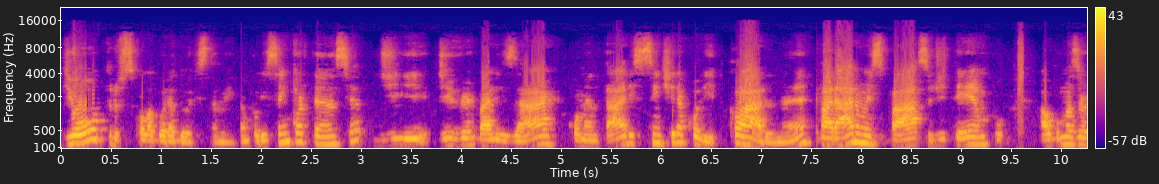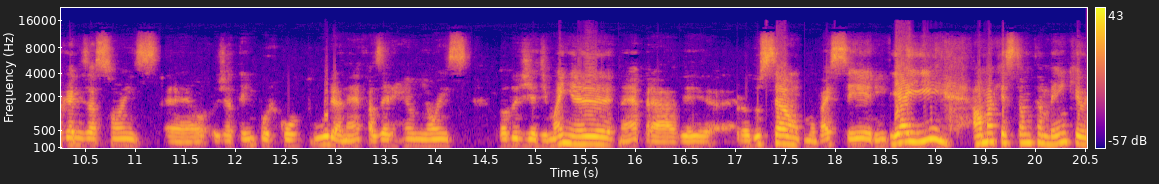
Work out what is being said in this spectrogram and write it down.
de outros colaboradores também. Então, por isso a importância de, de verbalizar, comentar e se sentir acolhido. Claro, né? Parar um espaço de tempo Algumas organizações é, já têm por cultura né, fazer reuniões todo dia de manhã, né, para ver a produção, como vai ser. E aí há uma questão também que eu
